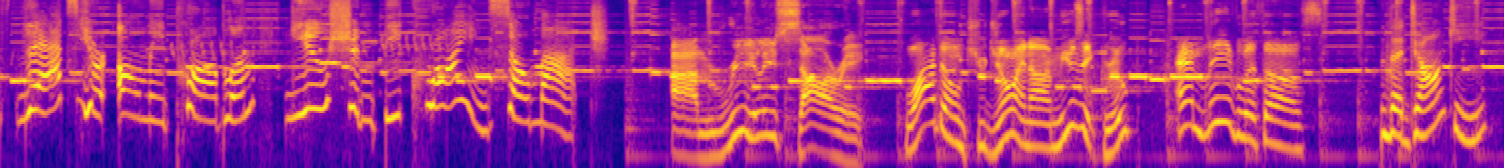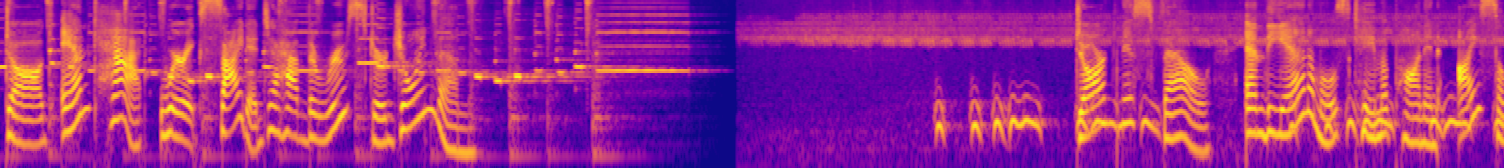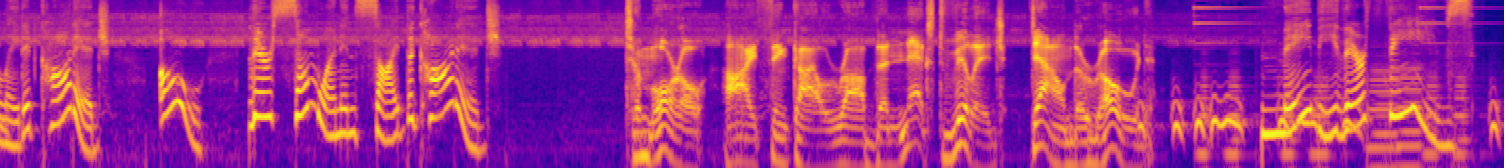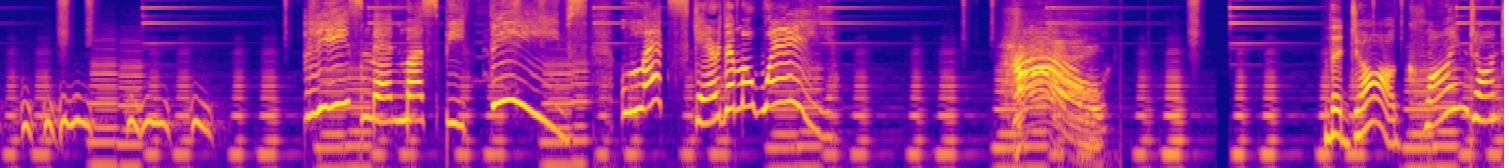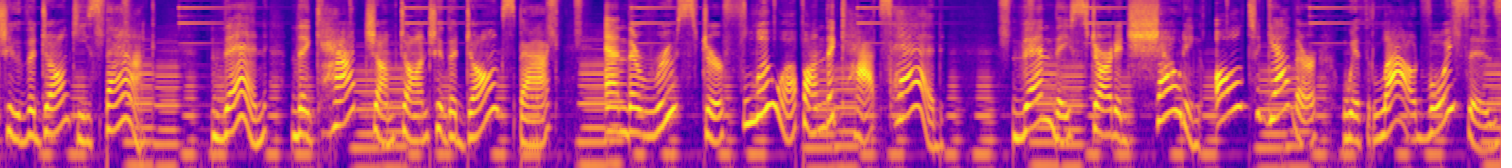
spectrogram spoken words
If that's your only problem, you shouldn't be crying so much. I'm really sorry. Why don't you join our music group and leave with us? The donkey, dog, and cat were excited to have the rooster join them. Darkness fell, and the animals came upon an isolated cottage. Oh, there's someone inside the cottage. Tomorrow, I think I'll rob the next village down the road. Maybe they're thieves. These men must be thieves. Let's scare them away. The dog climbed onto the donkey's back. Then the cat jumped onto the dog's back, and the rooster flew up on the cat's head. Then they started shouting all together with loud voices.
